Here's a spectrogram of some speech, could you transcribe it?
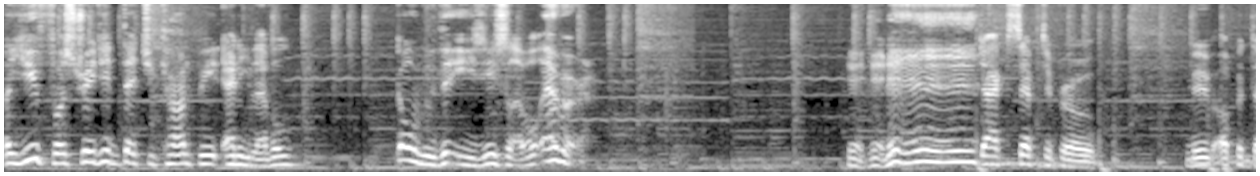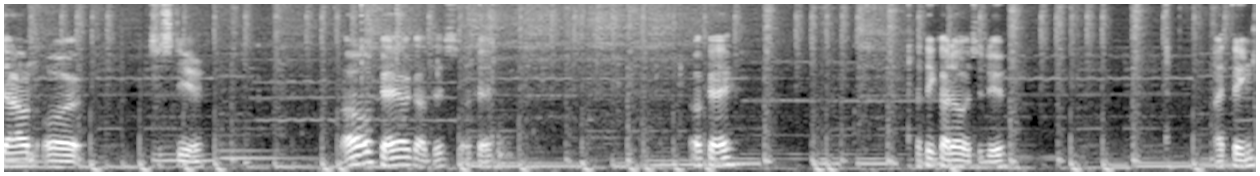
Are you frustrated that you can't beat any level? Go to the easiest level ever. Jack Jacksepticeye. Move up and down or to steer. Oh, okay, I got this. Okay. Okay. I think I know what to do. I think.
